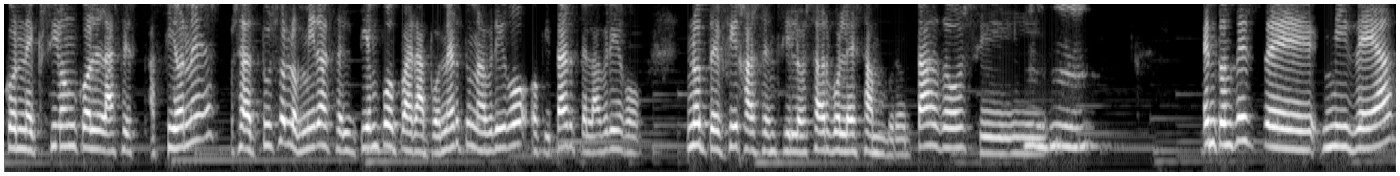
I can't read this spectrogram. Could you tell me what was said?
conexión con las estaciones. O sea, tú solo miras el tiempo para ponerte un abrigo o quitarte el abrigo no te fijas en si los árboles han brotado, si... Entonces, eh, mi idea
